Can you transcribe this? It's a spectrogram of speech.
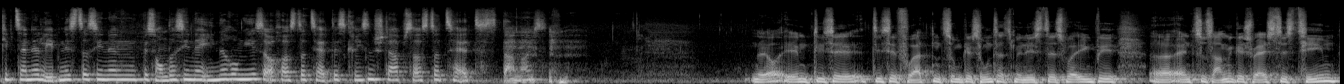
Gibt es ein Erlebnis, das Ihnen besonders in Erinnerung ist, auch aus der Zeit des Krisenstabs, aus der Zeit damals? Naja, eben diese, diese Fahrten zum Gesundheitsminister. Es war irgendwie äh, ein zusammengeschweißtes Team.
